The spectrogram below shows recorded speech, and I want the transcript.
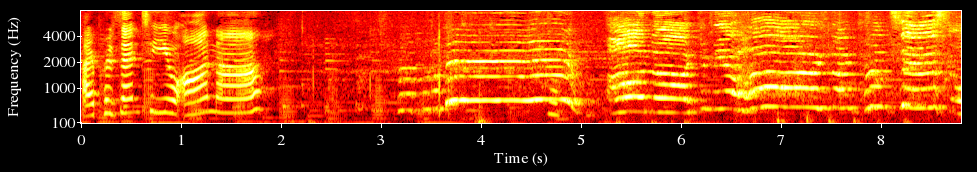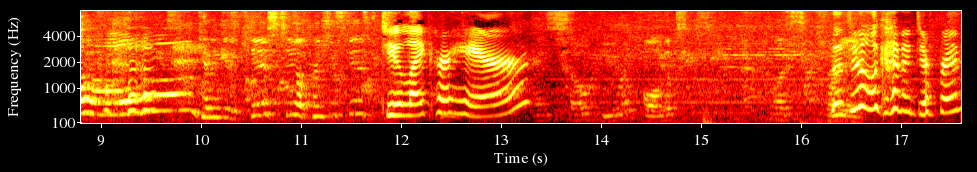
I present to you Anna. Anna, give me a hug, my princess. Oh, can we get a kiss too? A princess kiss? Do you like her hair? It's so beautiful. Looks, looks Doesn't it look kind of different?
